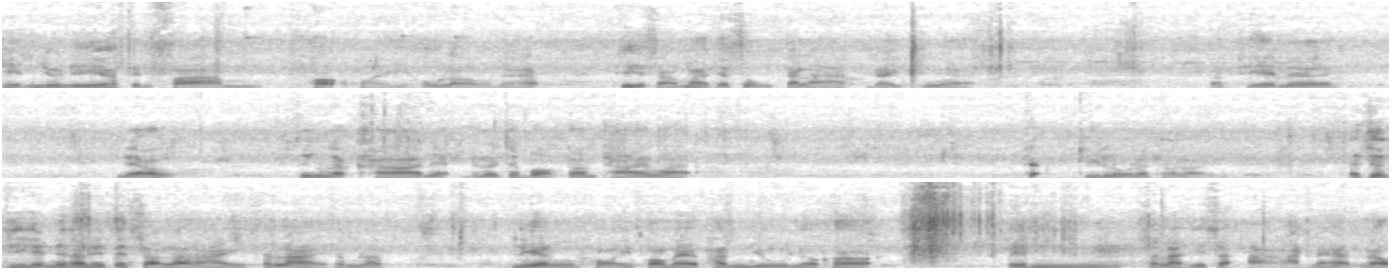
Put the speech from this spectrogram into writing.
เห็นอยู่นี้ครับเป็นฟาร์มเพาะหอยของเรานะครับ ที่สามารถจะส่งตลาดได้ทั่วประเทศเลย แล้วซึ่งราคาเนี่ยเดี๋ยวเราจะบอกตอนท้ายว่า จะกิโลละเท่าไหร่ไอ้ส่วนที่เห็นนะครับนี่เป็นสาหร่ายสาหร่ายสำหรับ เลี้ยงหอยพ่อแม่พันธุ์อยู่ แล้วก็เป็นสาหร่ายที่สะอาดนะฮะเรา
